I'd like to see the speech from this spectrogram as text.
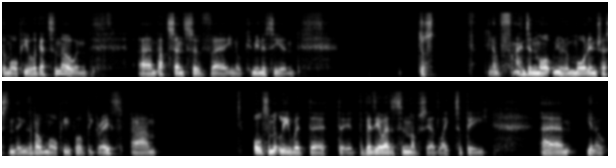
the more people I get to know, and and that sense of uh, you know community and just you know finding more you know more interesting things about more people would be great. Um, ultimately, with the the the video editing, obviously, I'd like to be, um, you know,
